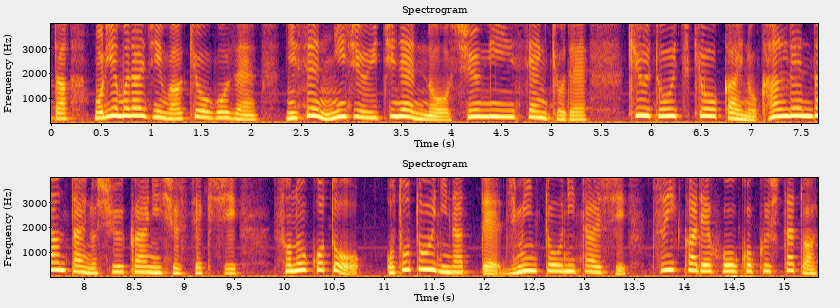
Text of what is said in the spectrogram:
た、森山大臣は今日午前、2021年の衆議院選挙で、旧統一教会の関連団体の集会に出席し、そのことをおとといになって自民党に対し追加で報告したと明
